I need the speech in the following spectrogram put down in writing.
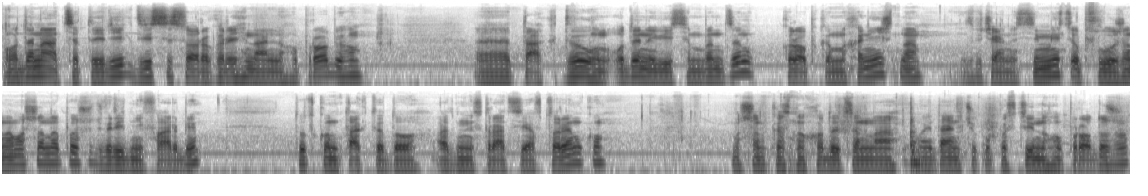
11 рік, 240 оригінального пробігу. Е, так, двигун 1,8 бензин, коробка механічна, звичайно, 7 місць, обслужена машина пишуть в рідній фарбі. Тут контакти до адміністрації авторинку. Машинка знаходиться на майданчику постійного продажу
